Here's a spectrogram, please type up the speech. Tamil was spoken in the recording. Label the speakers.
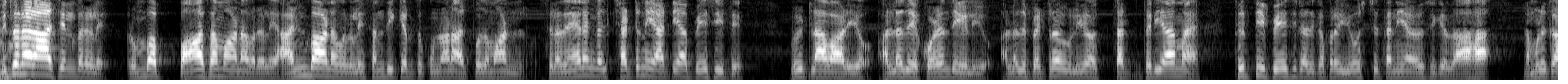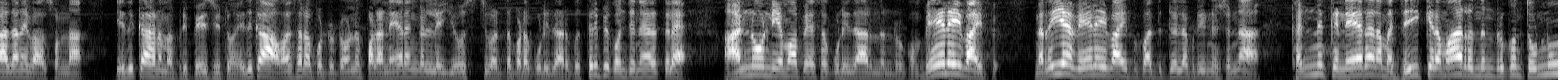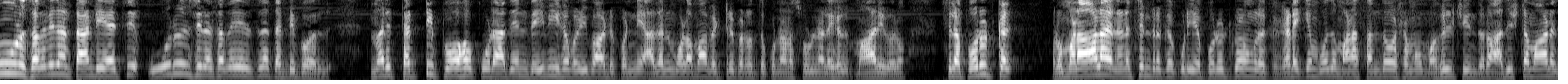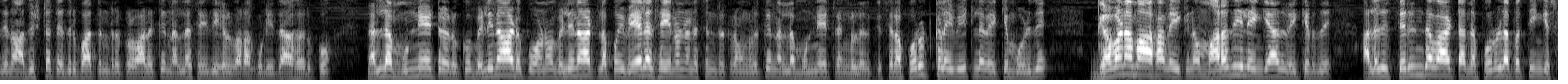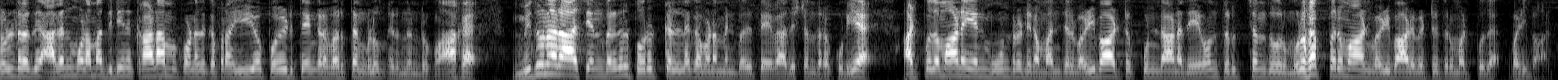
Speaker 1: மிதுனராசி என்பவர்களே ரொம்ப பாசமானவர்களை அன்பானவர்களை சந்திக்கிறதுக்கு உண்டான அற்புதமான சில நேரங்கள் சட்டுனி யாட்டியா பேசிட்டு வீட்டிலாவாலையோ அல்லது குழந்தைகளையோ அல்லது பெற்றோர்களையோ சட் தெரியாம திட்டி பேசிட்டு அதுக்கப்புறம் யோசிச்சு தனியா யோசிக்கிறது. ஆஹா நம்மளுக்காக தானே இவ சொன்னா. எதுக்காக நம்ம இப்படி பேசிட்டோம்? எதுக்காக அவசரப்பட்டுட்டோம்னு பல நேரங்கள்ல யோசிச்சு வருத்தப்படக்கூடியதா இருக்கும். திருப்பி கொஞ்ச நேரத்துல அன்னோன்யமா பேசக்கூடியதா இருந்துருக்கும் வேலை வாய்ப்பு நிறைய வேலை வாய்ப்பு பார்த்துட்டு அப்படின்னு சொன்னா கண்ணுக்கு நேரம் நம்ம ஜெயிக்கிற மாதிரி இருந்துட்டு இருக்கும் தொண்ணூறு சதவீதம் தாண்டியாச்சு. ஒரு சில சதவீதத்துல தட்டி போறது. இந்த மாதிரி தட்டி போகக்கூடாதுன்னு தெய்வீக வழிபாடு பண்ணி அதன் மூலமா வெற்றி பெறத்துக்குண்டான சூழ்நிலைகள் மாறி வரும். சில பொருட்கள் ரொம்ப நாளா நினைச்சுட்டு இருக்கக்கூடிய பொருட்கள் உங்களுக்கு கிடைக்கும் போது மன சந்தோஷமும் மகிழ்ச்சியும் தரும். அதிர்ஷ்டமான தினம் அதிர்ஷ்டத்தை எதிர்பார்த்துட்டு இருக்கிறவங்களுக்கு நல்ல செய்திகள் வரக்கூடியதாக இருக்கும். நல்ல முன்னேற்றம் இருக்கும். வெளிநாடு போகணும் வெளிநாட்டுல போய் வேலை செய்யணும்னு நினைச்சுட்டு இருக்கிறவங்களுக்கு நல்ல முன்னேற்றங்கள் இருக்கு. சில பொருட்களை வீட்டுல வைக்கும் பொழுது கவனமாக வைக்கணும். மறதியில எங்கேயாவது வைக்கிறது. அல்லது தெரிந்தவாட்ட அந்த பொருளை பத்தி இங்க சொல்றது அதன் மூலமா திடீர்னு காணாம போனதுக்கு அப்புறம் ஐயோ போயிடுத்தேங்கிற வருத்தங்களும் இருந்துட்டு இருக்கும் ஆக மிதுன ராசி என்பர்கள் பொருட்கள்ல கவனம் என்பது தேவை அதிர்ஷ்டம் தரக்கூடிய அற்புதமான எண் மூன்று நிற மஞ்சள் வழிபாட்டுக்குண்டான தெய்வம் திருச்செந்தூர் முருகப்பெருமான் வழிபாடு வெற்றி திருமற்புத அற்புத வழிபாடு.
